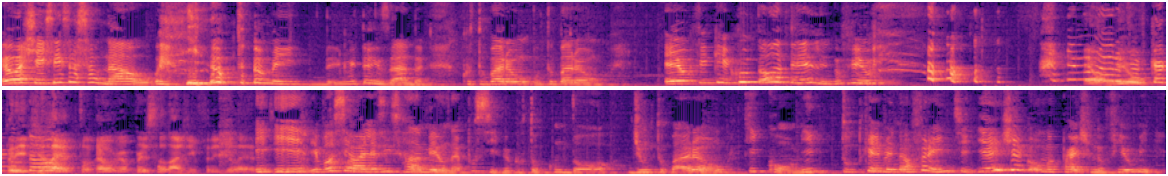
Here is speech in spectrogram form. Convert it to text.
Eu achei sensacional. E eu também dei muita risada com o tubarão. O tubarão. Eu fiquei com dó dele no filme. É o meu predileto, é o meu personagem predileto. E, e- e você olha assim e fala: Meu, não é possível que eu tô com dó de um tubarão que come tudo que ele vê na frente. E aí chegou uma parte no filme,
